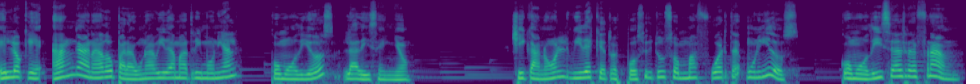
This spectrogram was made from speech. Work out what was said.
es lo que han ganado para una vida matrimonial como Dios la diseñó. Chica, no olvides que tu esposo y tú son más fuertes unidos. Como dice el refrán,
